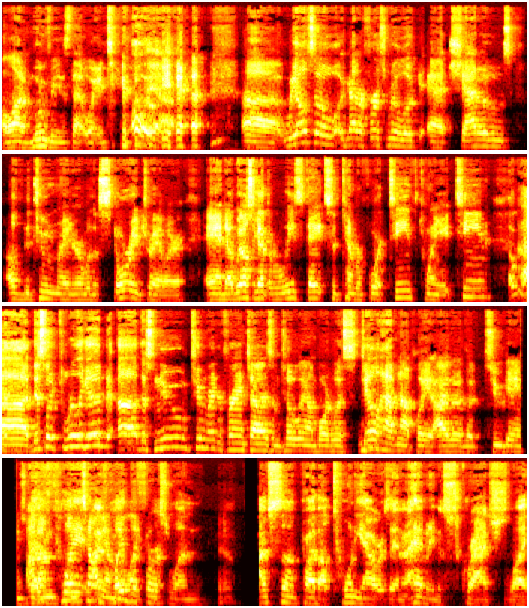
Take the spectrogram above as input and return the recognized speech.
a lot of movies that way too. Oh, yeah. Uh, we also got our first real look at Shadows of the Tomb Raider with a story trailer, and uh, we also got the release date September fourteenth, twenty eighteen. Okay. Uh, this looked really good. Uh, this new Tomb Raider franchise, I'm totally on board with. Still have not played either of the two games, but I've I'm, played. I'm telling I've you, I'm played the like them. first one. Yeah. I've sunk probably about twenty hours in, and I haven't even scratched like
